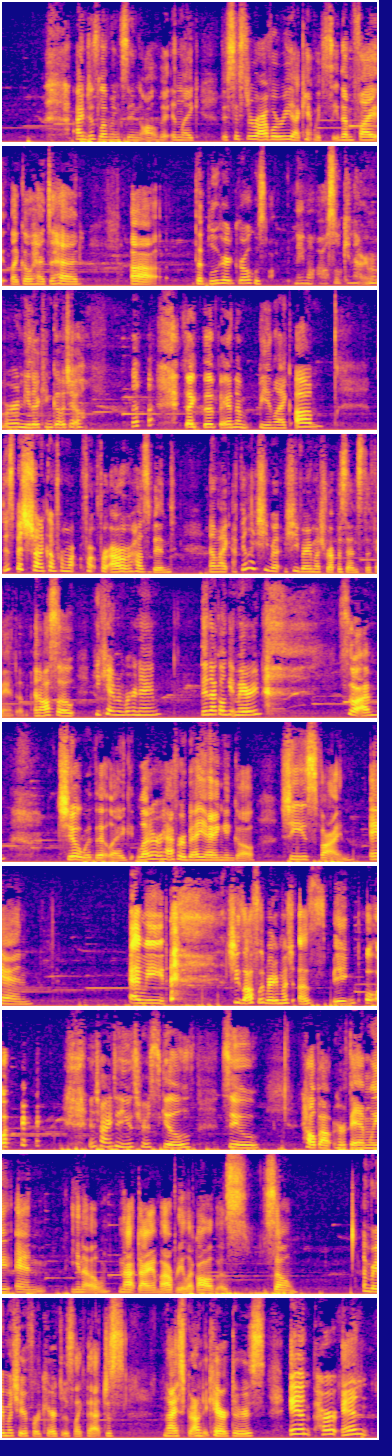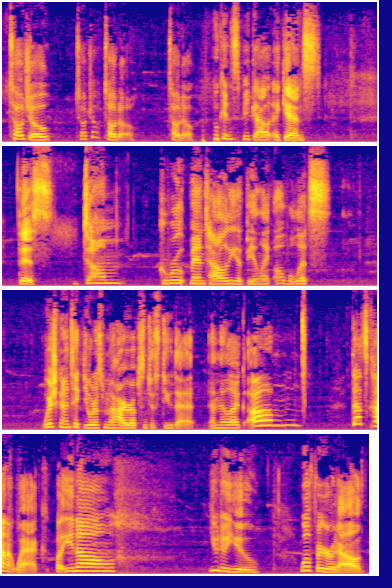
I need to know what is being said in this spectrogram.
I'm just loving seeing all of it, and like the sister rivalry. I can't wait to see them fight, like go head to head. Uh, the blue-haired girl whose name I also cannot remember, neither can Gojo. like the fandom being like, um, this bitch trying to come from our, for, for our husband and I'm like, I feel like she re- she very much represents the fandom. And also, he can't remember her name. They're not gonna get married, so I'm chill with it. Like, let her have her bayang and go. She's fine. And I mean, she's also very much us being poor and trying to use her skills to help out her family and you know not die in poverty like all of us. So I'm very much here for characters like that. Just nice grounded characters. And her and tojo tojo? Toto, Toto, who can speak out against this dumb group mentality of being like oh well let's we're just gonna take the orders from the higher ups and just do that. And they're like um that's kind of whack but you know you do you. We'll figure it out.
